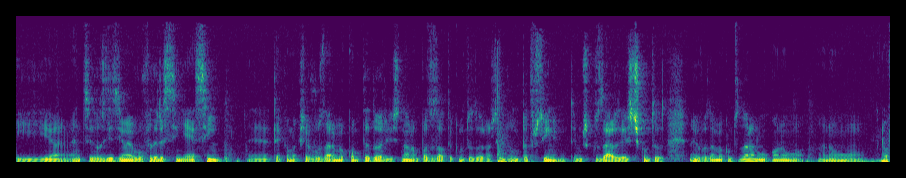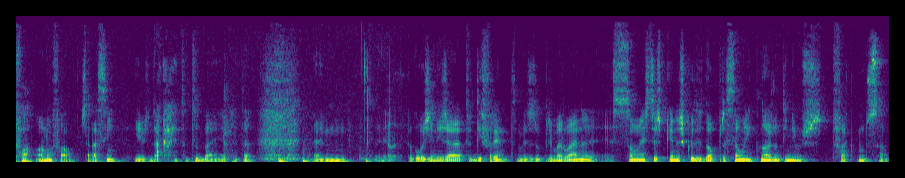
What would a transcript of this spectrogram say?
E uh, antes eles diziam, eu vou fazer assim, é assim. Uh, até como é que eu vou usar o meu computador? E isto, não, não podes usar o teu computador, nós temos um patrocínio, temos que usar estes computadores. Não, eu vou usar o meu computador ou não, ou não, ou não, não falo. Ou não falo. Estará assim. E eu, ok, está tudo bem. Então, um, hoje em dia já é tudo diferente, mas no primeiro ano são estas pequenas coisas da operação em que nós não tínhamos de facto noção.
